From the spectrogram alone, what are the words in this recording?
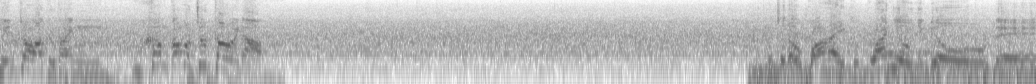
Khiến cho thủ thành không có một chút cơ hội nào. Một trận đấu quá hay, có quá nhiều những điều để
